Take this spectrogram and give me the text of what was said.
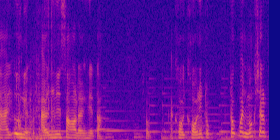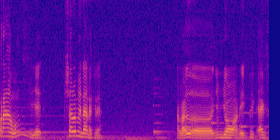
ចាយអឺនេះបន្ថែមនេះសល់តែគ្នាតោះឈប់អាខូចខូចនេះទុកទុកវិញហ្មងខ្ជិលប្រើហ្មងនិយាយខ្ជិលមែនដែរគ្នា ឥឡូវខ្ញុំយកអានេះ pickaxe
